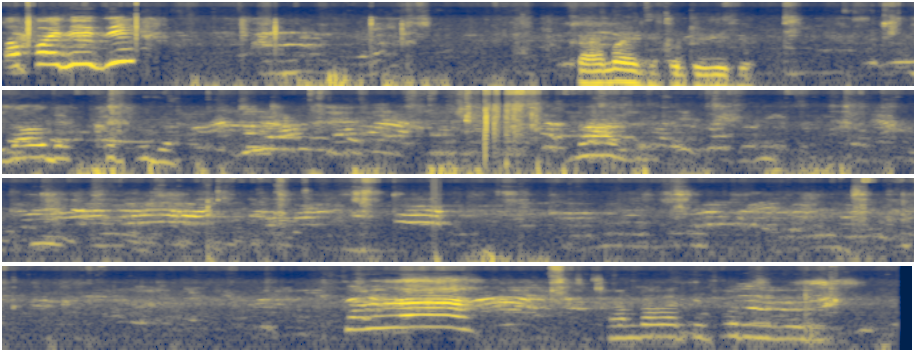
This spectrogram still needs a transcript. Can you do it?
पप्पा दीदी काय माहिती कुठे गेली जाऊ दे खाऊ द्या चला थांब बाबा ती पूर्वी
